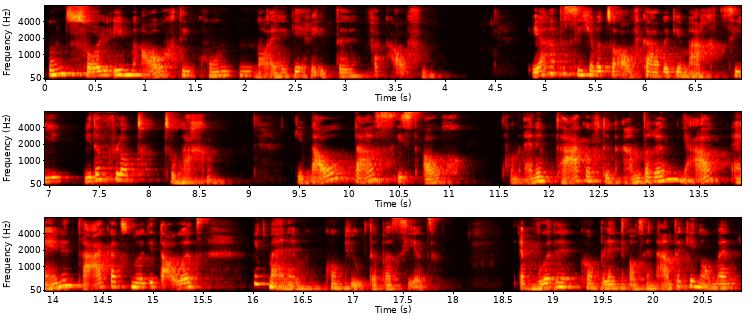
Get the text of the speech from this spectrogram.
und soll eben auch den Kunden neue Geräte verkaufen. Er hat es sich aber zur Aufgabe gemacht, sie wieder flott zu machen. Genau das ist auch von einem Tag auf den anderen, ja, einen Tag hat es nur gedauert, mit meinem Computer passiert. Er wurde komplett auseinandergenommen,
